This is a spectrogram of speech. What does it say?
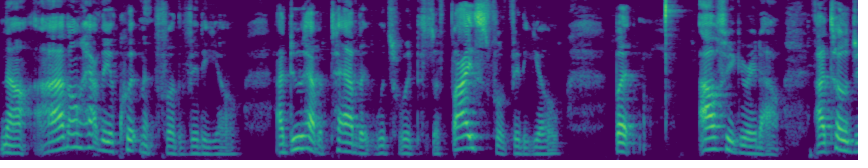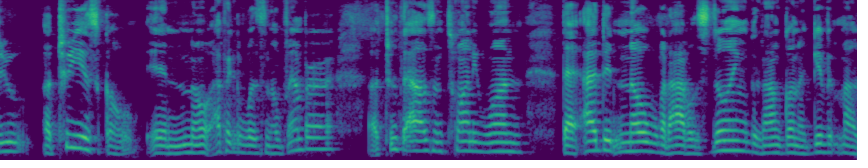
Now, I don't have the equipment for the video. I do have a tablet which would suffice for video, but I'll figure it out. I told you uh, two years ago, in no, I think it was November uh, 2021, that I didn't know what I was doing, but I'm to give it my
